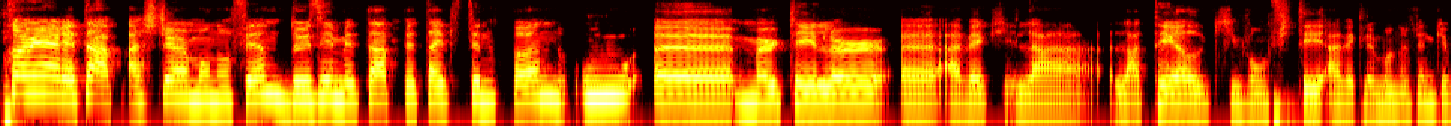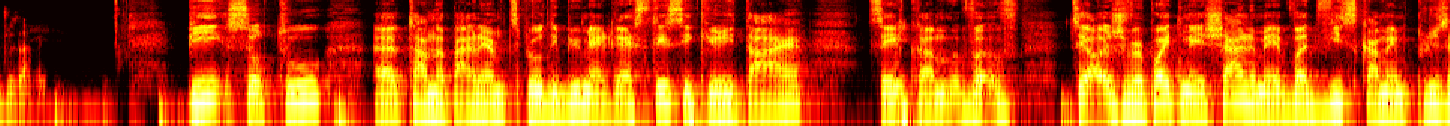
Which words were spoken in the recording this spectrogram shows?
première étape, acheter un monofine. Deuxième étape, peut-être FinFun ou euh, Mer Taylor euh, avec la, la tail qui vont fitter avec le monofine que vous avez. Puis surtout, euh, t'en as parlé un petit peu au début, mais restez sécuritaire. Tu sais, Oui. comme, tu sais, je veux pas être méchant, là, mais votre vie, c'est quand même plus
